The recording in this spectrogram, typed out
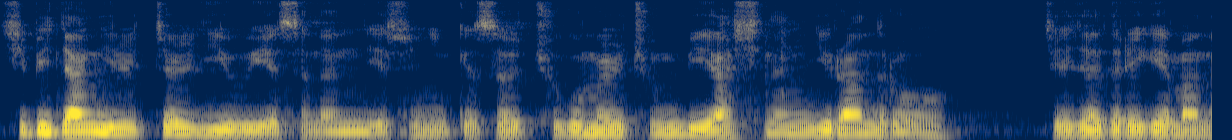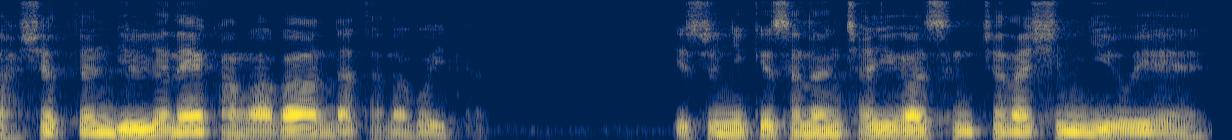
12장 1절 이후에서는 예수님께서 죽음을 준비하시는 일환으로 제자들에게만 하셨던 일련의 강화가 나타나고 있다. 예수님께서는 자기가 승천하신 이후에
